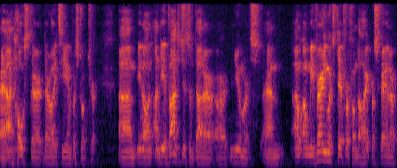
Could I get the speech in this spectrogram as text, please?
uh, and host their their IT infrastructure. Um, you know, and, and, the advantages of that are, are numerous. Um, and, and, we very much differ from the hyperscaler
